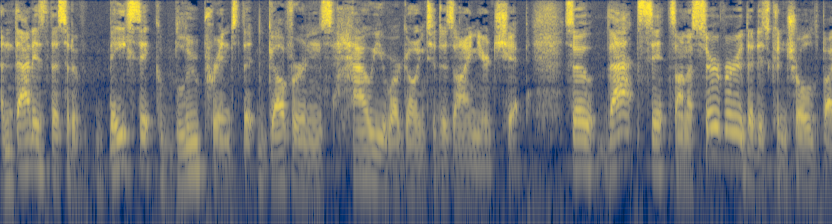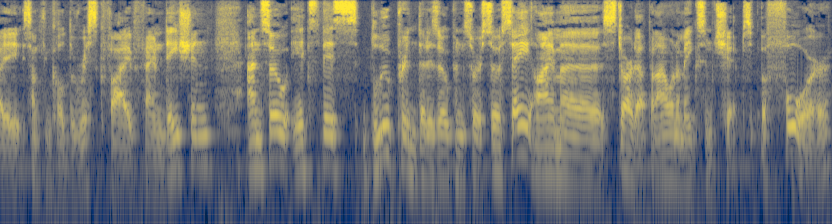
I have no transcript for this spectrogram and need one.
And that is the sort of basic blueprint that governs how you are going to design your chip. So that sits on a server that is controlled by something called the RISC-V Foundation. And so it's this blueprint that is open source. So say I'm a startup and I want to make some chips. Before,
